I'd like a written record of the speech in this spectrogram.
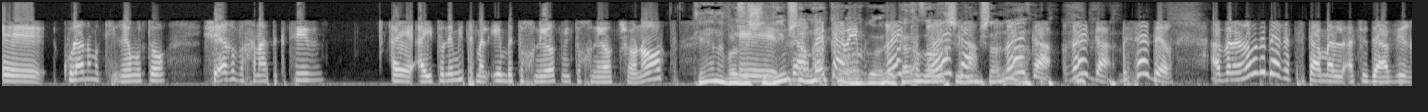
אה, כולנו מכירים אותו, שערב הכנת תקציב, העיתונים מתמלאים בתוכניות מתוכניות שונות. כן, אבל זה אה, 70 שנה והרבה כבר, רגע, ככה זה הולך רגע, 70 שנה. רגע, רגע, בסדר. אבל אני לא מדברת סתם על, אתה יודע, אוויר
